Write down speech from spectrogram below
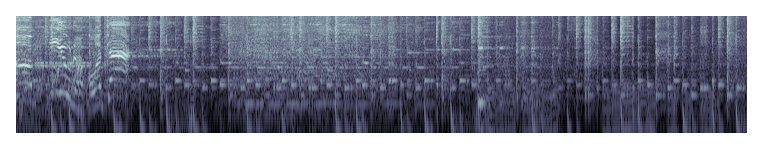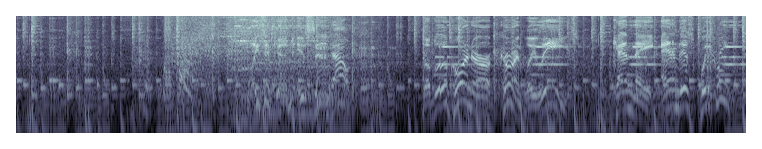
A beautiful attack. Blue corner currently leads. Can they end this quickly?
